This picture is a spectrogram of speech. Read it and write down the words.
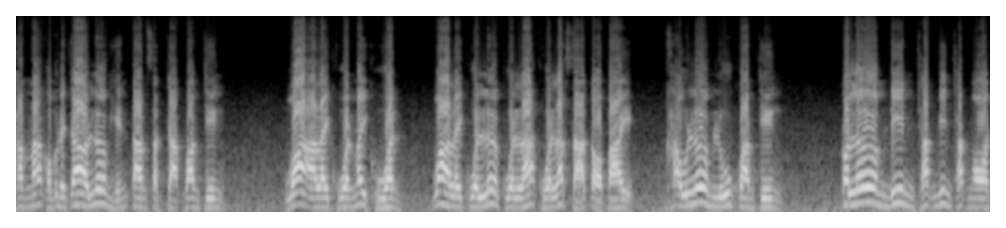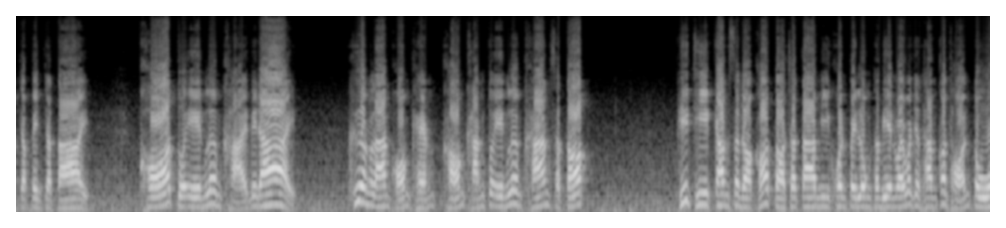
ธรรมะของพระพุทธเจ้า เริ่มเห็นตามสัจจะความจริง ว่าอะไรควรไม่ควร ว่าอะไรควรเลิกควรละควรรักษาต่อไป เขาเริ่มรู้ความจริง ก็เริ่มดิ้นชักดิ้นชักงอจะเป็นจะตาย ขอตัวเองเริ่มขายไม่ได้ เครื่องรางของแข็งของขังตัวเองเริ่มค้างสต็อกพิธีกรรมสะดอกเคราะห์ต่อชะตามีคนไปลงทะเบียนไว้ว่าจะทำก็ถอนตัว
